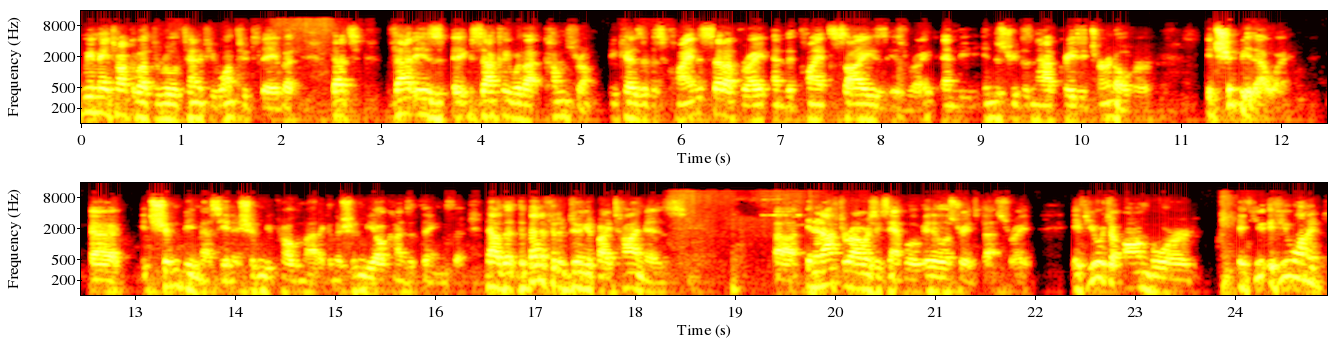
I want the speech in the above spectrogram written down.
we may talk about the rule of 10 if you want to today, but that's that is exactly where that comes from. Because if his client is set up right and the client size is right and the industry doesn't have crazy turnover, it should be that way uh, it shouldn't be messy and it shouldn't be problematic and there shouldn't be all kinds of things that now the, the benefit of doing it by time is uh, in an after hours example it illustrates best right if you were to onboard if you if you wanted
